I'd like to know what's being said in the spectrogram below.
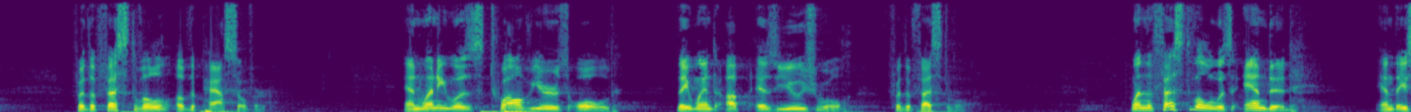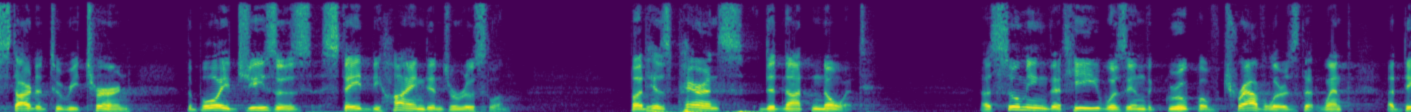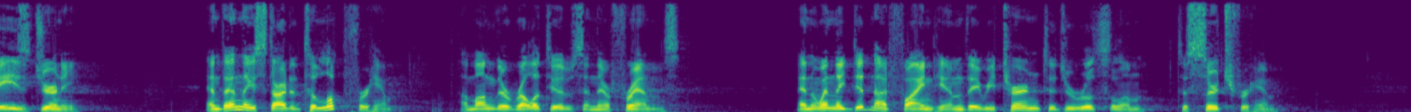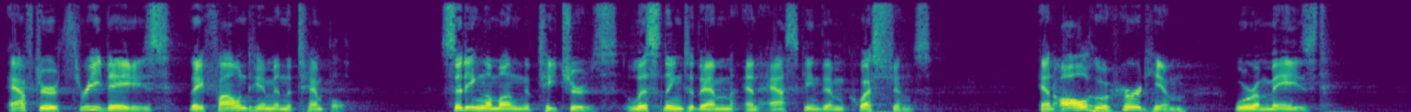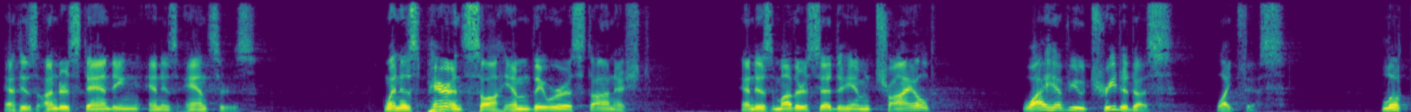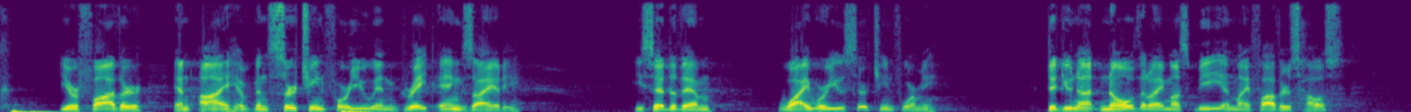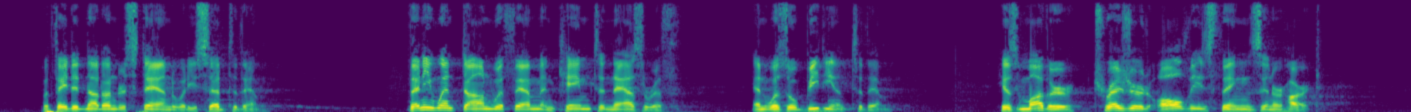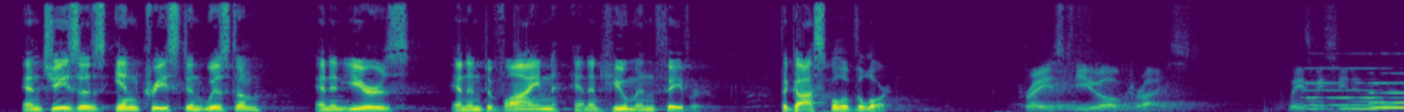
for the festival of the Passover. And when he was 12 years old, they went up as usual for the festival. When the festival was ended and they started to return, the boy Jesus stayed behind in Jerusalem. But his parents did not know it. Assuming that he was in the group of travelers that went a day's journey. And then they started to look for him among their relatives and their friends. And when they did not find him, they returned to Jerusalem to search for him. After three days, they found him in the temple, sitting among the teachers, listening to them and asking them questions. And all who heard him were amazed at his understanding and his answers. When his parents saw him, they were astonished. And his mother said to him, Child, why have you treated us like this? Look, your father and I have been searching for you in great anxiety. He said to them, Why were you searching for me? Did you not know that I must be in my Father's house? But they did not understand what he said to them. Then he went down with them and came to Nazareth and was obedient to them. His mother treasured all these things in her heart. And Jesus increased in wisdom and in years and in divine and in human favor. The gospel of the Lord. Praise to you, O Christ. Please be seated.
